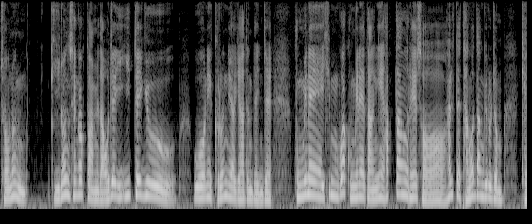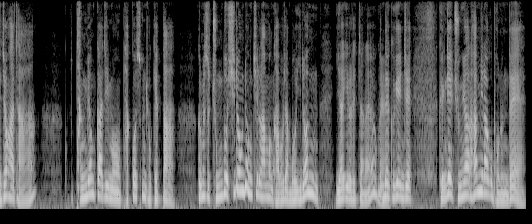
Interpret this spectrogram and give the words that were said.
저는 이런 생각도 합니다. 어제 이태규 의원이 그런 이야기 하던데 이제 국민의 힘과 국민의 당이 합당을 해서 할 때 당원 당규를 좀 개정하자. 당명까지 뭐 바꿨으면 좋겠다. 그러면서 중도 실용 정치를 한번 가보자. 뭐 이런 이야기를 했잖아요. 근데 네. 그게 이제 굉장히 중요한 함이라고 보는데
